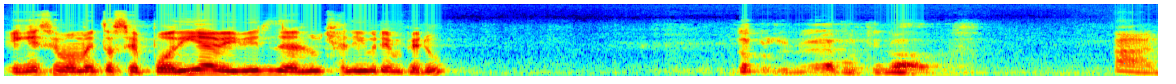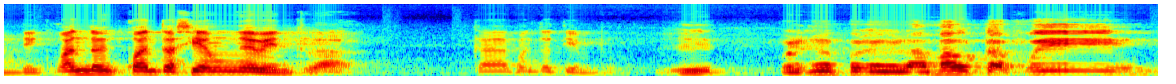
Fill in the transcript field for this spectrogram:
en ese momento se podía vivir de la lucha libre en Perú. No, porque no era continuado. pues. Ah, ¿de cuándo en cuánto hacían un evento? Claro. ¿Cada cuánto tiempo? Eh, por ejemplo, en la Mauta fue,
